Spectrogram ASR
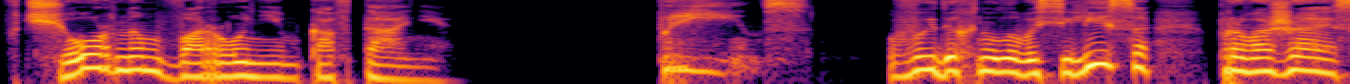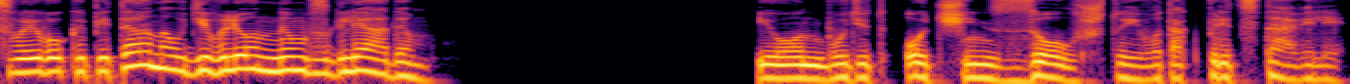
в черном вороньем кафтане. «Принц!» — выдохнула Василиса, провожая своего капитана удивленным взглядом. «И он будет очень зол, что его так представили»,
